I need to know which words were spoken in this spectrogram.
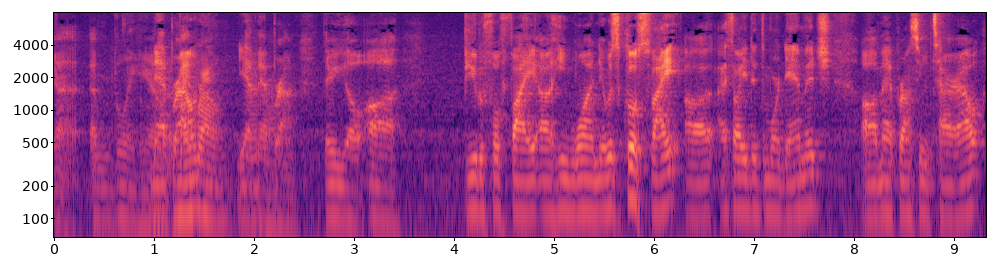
yeah, I'm blinking. Matt out. Brown. Matt Brown. Yeah, Matt, Brown. There you go. Uh, beautiful fight. Uh, he won. It was a close fight. Uh, I thought he did the more damage. Uh, Matt Brown seemed to tire out.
